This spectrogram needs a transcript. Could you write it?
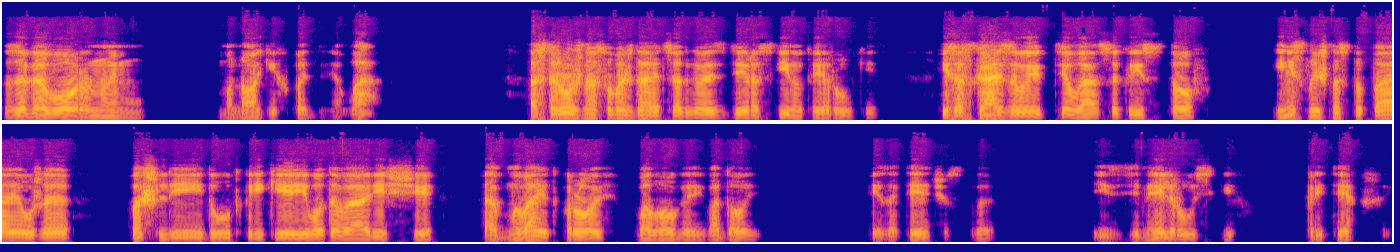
заговорным многих подняла. Осторожно освобождаются от гвоздей раскинутые руки, и соскальзывают тела со крестов, и, неслышно ступая, уже пошли идут к реке его товарищи, обмывают кровь, вологой водой, из Отечества, из земель русских притекший.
